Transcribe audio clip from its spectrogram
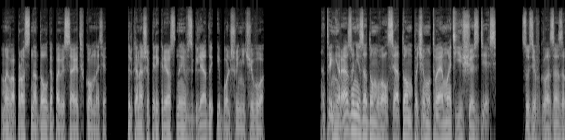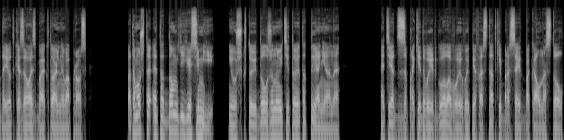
Мой вопрос надолго повисает в комнате. Только наши перекрестные взгляды и больше ничего. «А ты ни разу не задумывался о том, почему твоя мать еще здесь?» Сузив глаза, задает, казалось бы, актуальный вопрос. «Потому что это дом ее семьи, и уж кто и должен уйти, то это ты, а не она». Отец запрокидывает голову и, выпив остатки, бросает бокал на стол.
